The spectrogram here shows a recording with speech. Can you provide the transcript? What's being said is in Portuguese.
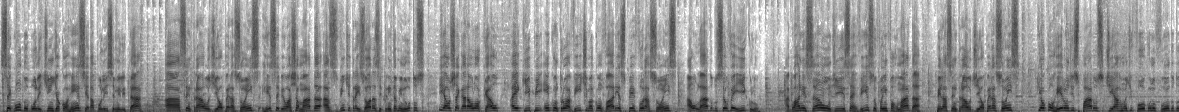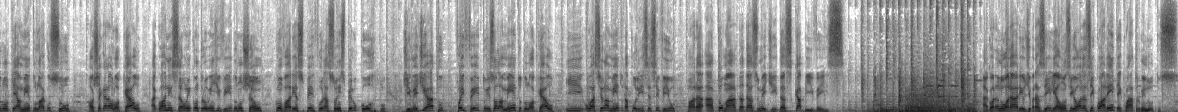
Segundo o boletim de ocorrência da Polícia Militar, a Central de Operações recebeu a chamada às 23 horas e 30 minutos e, ao chegar ao local, a equipe encontrou a vítima com várias perfurações ao lado do seu veículo. A guarnição de serviço foi informada pela Central de Operações que ocorreram disparos de arma de fogo no fundo do loteamento Lago Sul. Ao chegar ao local, a guarnição encontrou o indivíduo no chão com várias perfurações pelo corpo. De imediato, foi feito o isolamento do local e o acionamento da Polícia Civil para a tomada das medidas cabíveis. Agora no horário de Brasília, 11 horas e 44 minutos.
